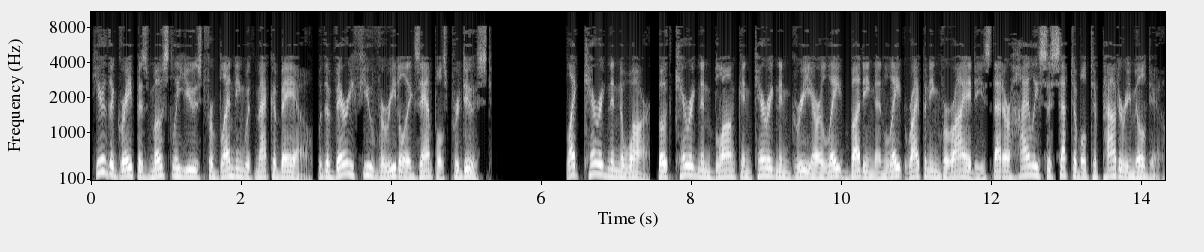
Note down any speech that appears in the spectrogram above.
Here the grape is mostly used for blending with Macabeo, with a very few varietal examples produced. Like Carignan Noir, both Carignan Blanc and Carignan Gris are late budding and late ripening varieties that are highly susceptible to powdery mildew.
